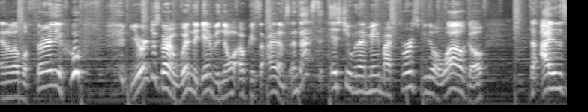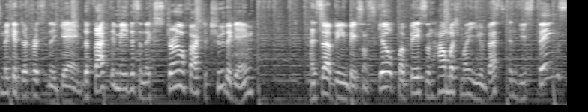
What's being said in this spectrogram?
and level 30, whew, you're just going to win the game with no upgrades to items. And that's the issue when I made my first video a while ago. The items make a difference in the game. The fact they made this an external factor to the game, instead of being based on skill, but based on how much money you invest in these things,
